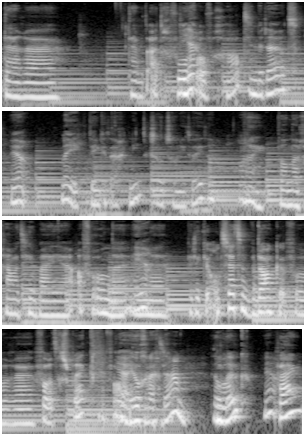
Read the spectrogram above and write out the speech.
daar, eh, daar hebben we het uitgevoerd Ja. over gehad. Inderdaad, ja. Nee, ik denk het eigenlijk niet. Ik zou het zo niet weten. Nee, dan eh, gaan we het hierbij eh, afronden. En Ja. wil ik je ontzettend bedanken voor, voor het gesprek. voor Ja, heel graag gedaan. Heel leuk. Ja. Fijn,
